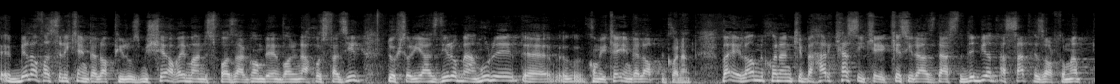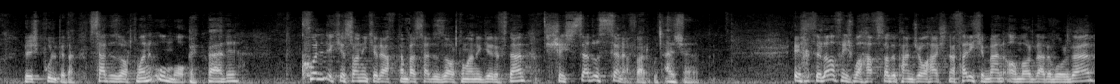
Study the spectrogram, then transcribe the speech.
بلافاصله که انقلاب پیروز میشه آقای مهندس بازرگان به عنوان نخست وزیر دکتر یزدی رو مأمور کمیته انقلاب می‌کنن و اعلام می‌کنن که به هر کسی که کسی رو از دست داده بیاد و 100 هزار تومان بهش پول بدن. 100 هزار تومان اون موقع. بله. کل کسانی که رفتن و 100 هزار تومان گرفتن 603 نفر بود. عجب. اختلافش با 758 نفری که من آمار در آوردم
